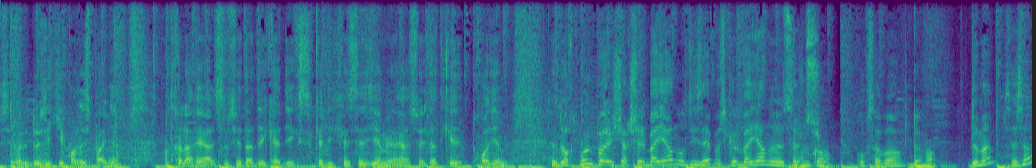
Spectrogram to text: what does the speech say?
c'est vrai, les deux équipes en Espagne. hein. Entre la Real Sociedad et Cadix. Cadix qui est 16e et la Real Sociedad qui est 3e. Dortmund peut aller chercher le Bayern, on disait, parce que le Bayern, euh, ça joue quand Pour savoir? Demain. Demain, c'est ça?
